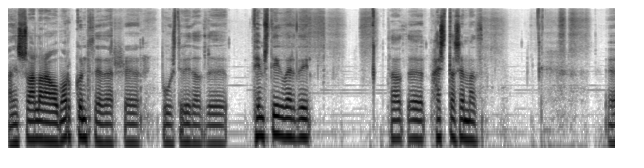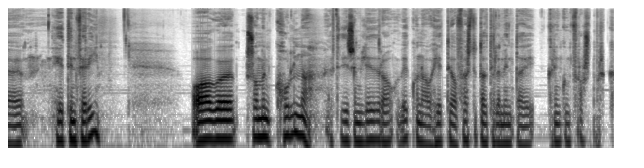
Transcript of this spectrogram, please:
aðeins svalara á morgun þegar uh, búist við að uh, fimm stig verði það uh, hæsta sem að hítinn fer í og svo mun kólna eftir því sem liður á vikuna og hitti á förstu dag til að mynda í kringum frostmark.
